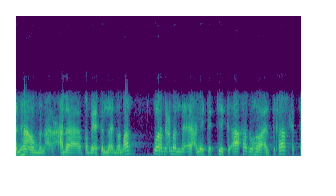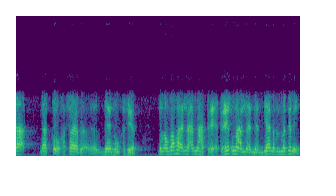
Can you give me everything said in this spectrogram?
انهائهم على طبيعه الأرض ونعمل يعني تكتيك اخر وهو التفاف حتى لا تكون خسائر بينهم كثير. بالإضافة إلى أنها تعيقنا الجانب المدني.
